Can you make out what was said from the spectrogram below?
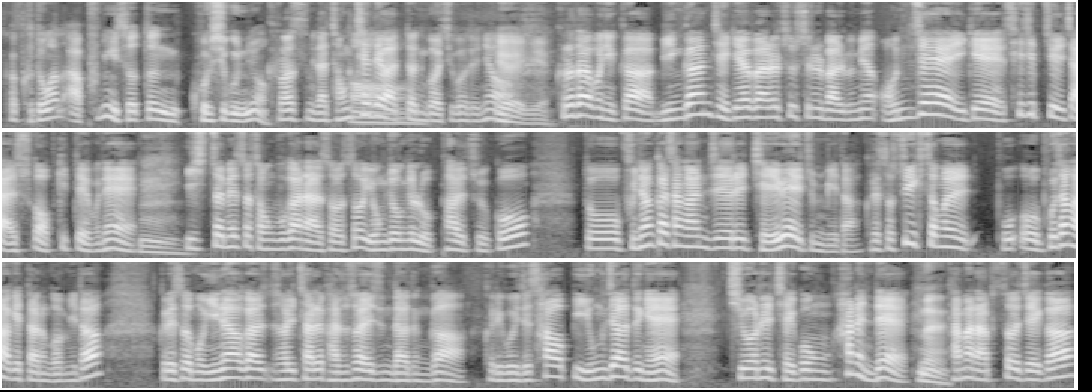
그러니까 그동안 아픔이 있었던 곳이군요. 그렇습니다. 정체돼 어. 왔던 것이거든요. 예, 예. 그러다 보니까 민간 재개발을 수순을 밟으면 언제 이게 새 집 지을지 알 수가 없기 때문에 음. 이 시점에서 정부가 나서서 용적률 높아주고 또 분양가 상한제를 제외해 줍니다. 그래서 수익성을 어, 보장하겠다는 겁니다. 그래서 뭐 인하가 절차를 간소해 준다든가 그리고 이제 사업비 융자 등의 지원을 제공하는데 네. 다만 앞서 제가 아,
